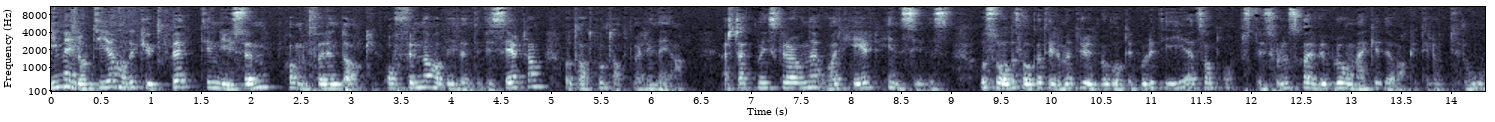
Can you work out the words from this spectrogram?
I mellomtida hadde kuppet til nysønnen kommet for en dag. Ofrene hadde identifisert ham og tatt kontakt med Linnea. Erstatningskravene var helt hinsides, og så hadde folka til og med truet med å gå til politiet. Et sånt oppstuss for noen skarve blåmerket, det var ikke til å tro.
